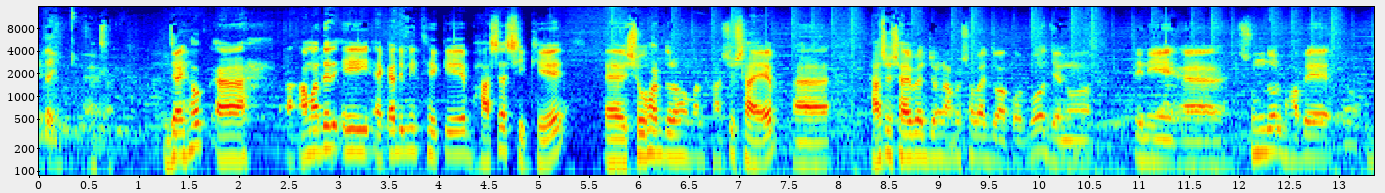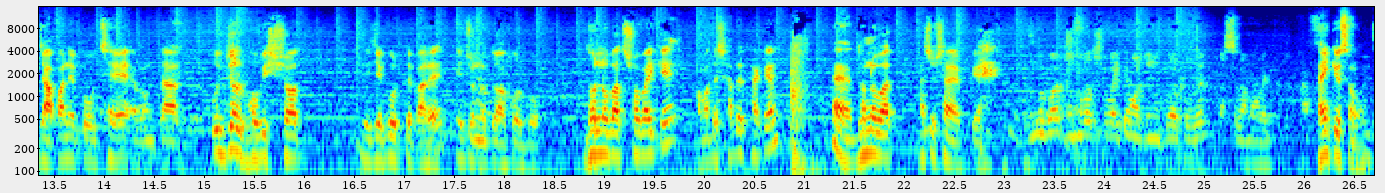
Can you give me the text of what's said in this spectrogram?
এটাই। আচ্ছা। যাই হোক আমাদের এই একাডেমি থেকে ভাষা শিখে আহ, সৌহার্দুর রহমান হাসু সাহেব হাসু সাহেবের জন্য আমরা সবাই দোয়া করব যেন তিনি সুন্দরভাবে জাপানে পৌঁছে এবং তার উজ্জ্বল ভবিষ্যৎ নিজে করতে পারে এই জন্য দোয়া করব। ধন্যবাদ সবাইকে আমাদের সাথে থাকেন। হ্যাঁ ধন্যবাদ হাসু সাহেবকে। ধন্যবাদ ধন্যবাদ সবাইকে আমার জন্য দোয়া করবেন। আসসালামু আলাইকুম। থ্যাংক ইউ সো মাচ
